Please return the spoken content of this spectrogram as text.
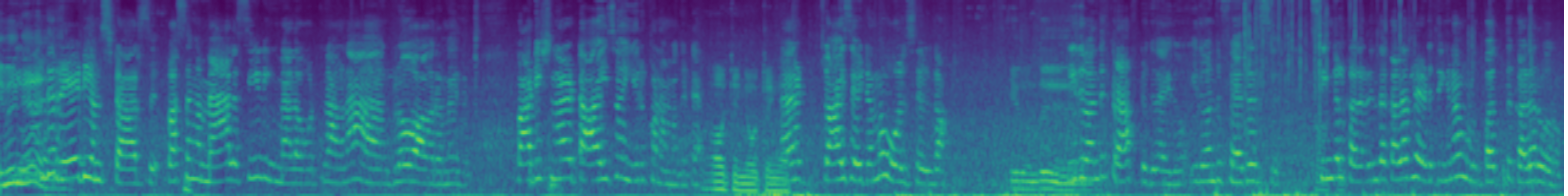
இதுங்க இது வந்து ரேடியம் ஸ்டார்ஸ் பசங்க மேல சீலிங் மேல ஒட்டினாங்கன்னா க்ளோ ஆகுற மாதிரி இப்போ அடிஷ்னலாக டாய்ஸும் இருக்கும் நம்ம கிட்ட ஓகேங்க. ஓகேங்க டாய்ஸ் ஐட்டமும் ஹோல்சேல் தான். இது வந்து இது வந்து கிராஃப்ட்டுக்கு தான் இது. இது வந்து ஃபெதர்ஸ் சிங்கிள் கலர் இந்த கலர்ல எடுத்தீங்கன்னா உங்களுக்கு பத்து கலர் வரும்.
